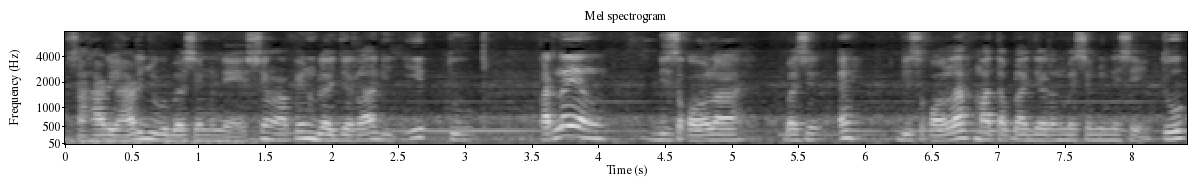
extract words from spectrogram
Sehari-hari juga bahasa Indonesia ngapain belajar lagi? Itu. Karena yang di sekolah bahasa eh di sekolah mata pelajaran bahasa Indonesia itu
